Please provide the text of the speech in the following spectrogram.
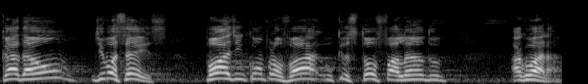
Cada um de vocês pode comprovar o que estou falando agora.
